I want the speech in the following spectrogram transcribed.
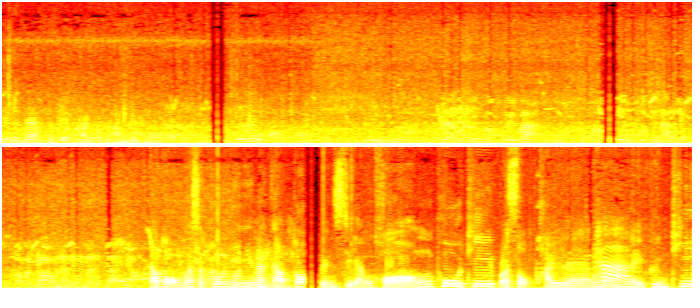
วิ่งแพร่เก็บให้เขาทำ ครับผมเมื่อสักครู่นี้นะครับก็เป็นเสียงของผู้ที่ประสบภัยแล้งนะค่ะในพื้นที่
